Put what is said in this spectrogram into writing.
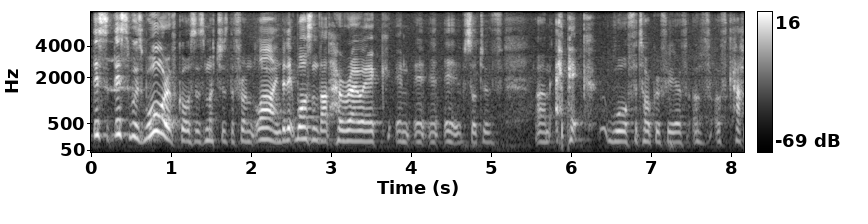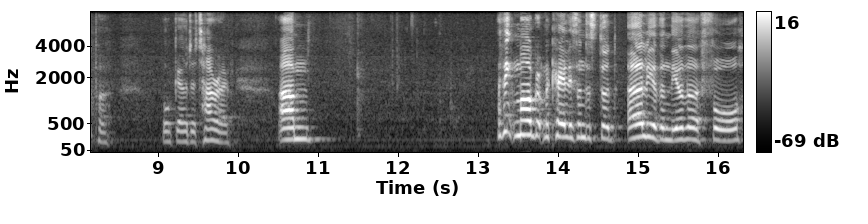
this, this was war, of course, as much as the front line, but it wasn't that heroic, in, in, in, sort of um, epic war photography of, of, of Capa or Gerda Taro. Um, I think Margaret Michaelis understood earlier than the other four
